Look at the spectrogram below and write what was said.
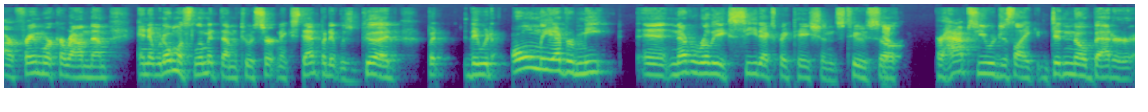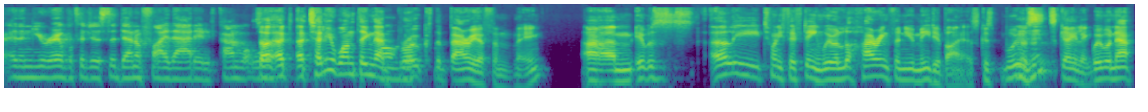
our framework around them and it would almost limit them to a certain extent, but it was good. But they would only ever meet and never really exceed expectations too. So Yeah. perhaps you were just like didn't know better, and then you were able to just identify that and found what So I tell you one thing that Oh, broke the barrier for me. Um, it was early 2015. We were hiring for new media buyers because we were Mhm. scaling. We were now.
